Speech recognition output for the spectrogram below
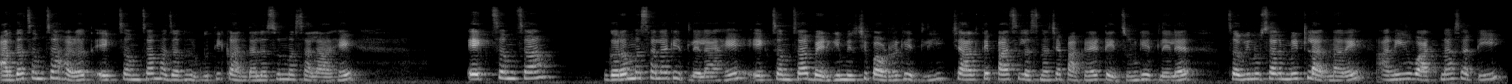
अर्धा चमचा हळद एक चमचा माझा घरगुती कांदा लसूण मसाला आहे. एक चमचा गरम मसाला घेतलेला आहे. एक चमचा बेडगी मिरची पावडर घेतली. चार ते पाच लसणाच्या पाकळ्या टेचून घेतलेल्या आहेत. चवीनुसार मीठ लागणार आहे. आणि वाटण्यासाठी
